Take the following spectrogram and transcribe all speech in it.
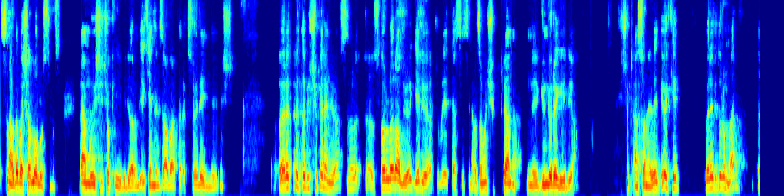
sınavda başarılı olursunuz. Ben bu işi çok iyi biliyorum diye kendinizi abartarak söyleyin demiş. Öğretmen tabii şüpheleniyor. Sınıf, e, soruları alıyor, geliyor Cumhuriyet Gazetesi'ne. O zaman Şükran e, Güngör'e geliyor. Şükran Soner'e diyor ki böyle bir durum var. E,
